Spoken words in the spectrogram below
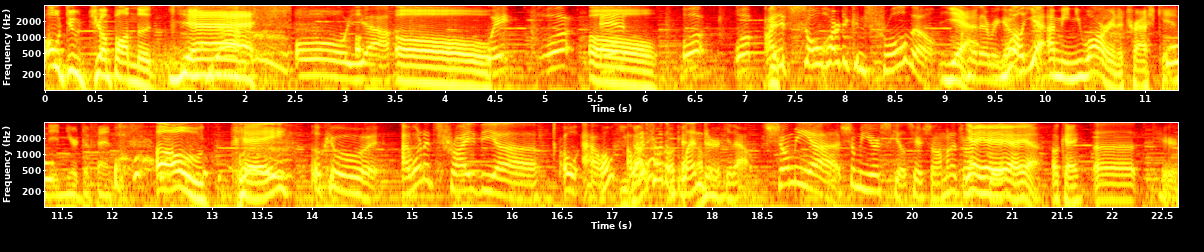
Oh, dude, jump on the. Yes. Oh yeah. Oh. Wait. Uh, Oh. and- oh, oh. I- It's so hard to control though. Yeah. Okay, there we go. Well, yeah. I mean, you are in a trash can in your defense. okay. Okay, wait, wait, wait. I want to try the. uh Oh, ow. Oh, you I want to try the Okay, blender. get out. Show me, uh, show me your skills here. So I'm gonna drop Yeah, yeah, this. yeah, yeah. Okay. Uh, here.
